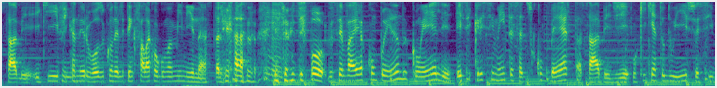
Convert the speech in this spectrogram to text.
sabe? E que fica nervoso quando ele tem que falar com alguma menina, tá ligado? Então, tipo, você vai acompanhando com ele esse crescimento, essa descoberta, sabe? De o que, que é tudo isso, esse,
